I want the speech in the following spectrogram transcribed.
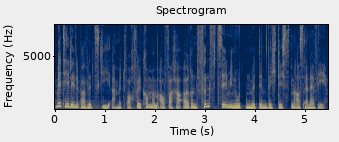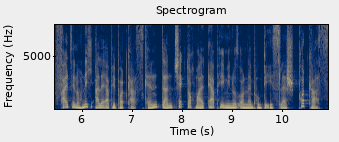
Mit Helene Pawlitzki am Mittwoch. Willkommen im Aufwacher, euren 15 Minuten mit dem Wichtigsten aus NRW. Falls ihr noch nicht alle RP-Podcasts kennt, dann checkt doch mal rp-online.de slash podcasts.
